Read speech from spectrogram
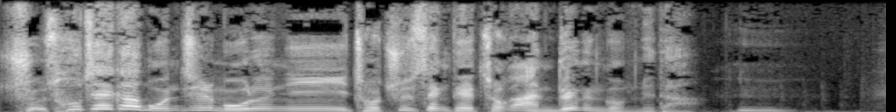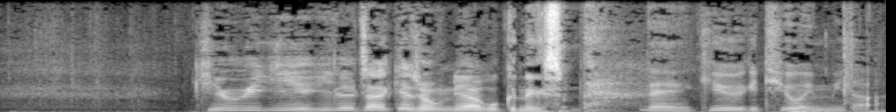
소재가 뭔지를 모르니 저출생 대처가 안 되는 겁니다. 음. 기후위기 얘기를 짧게 정리하고 끝내겠습니다. 네, 기후위기 TO입니다.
